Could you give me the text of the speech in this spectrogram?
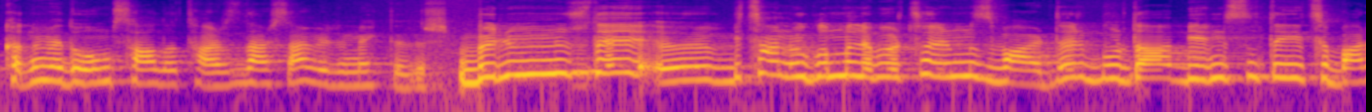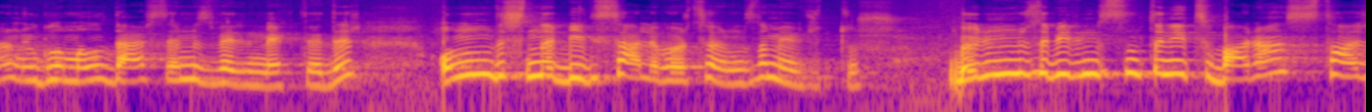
kadın ve doğum sağlığı tarzı dersler verilmektedir. Bölümümüzde e, bir tane uygulama laboratuvarımız vardır. Burada birinci sınıftan itibaren uygulamalı derslerimiz verilmektedir. Onun dışında bilgisayar laboratuvarımız da mevcuttur. Bölümümüzde birinci sınıftan itibaren staj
